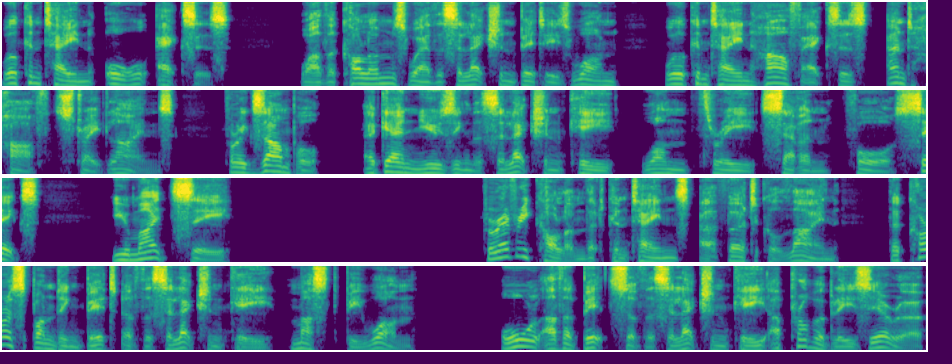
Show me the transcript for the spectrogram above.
will contain all x's, while the columns where the selection bit is 1 will contain half x's and half straight lines. For example, again using the selection key 13746, you might see for every column that contains a vertical line, the corresponding bit of the selection key must be 1. All other bits of the selection key are probably 0.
